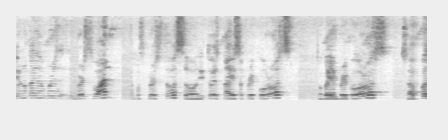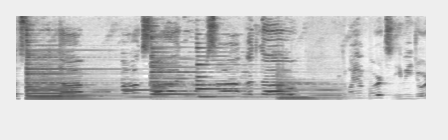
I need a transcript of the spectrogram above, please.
yun ang kanyang verse, verse 1 Tapos verse 2, so dito tayo sa pre-chorus. Ito kayong pre-chorus. Sapat sila kung magsarong sa adlaw. Ito kayong chords, A major.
